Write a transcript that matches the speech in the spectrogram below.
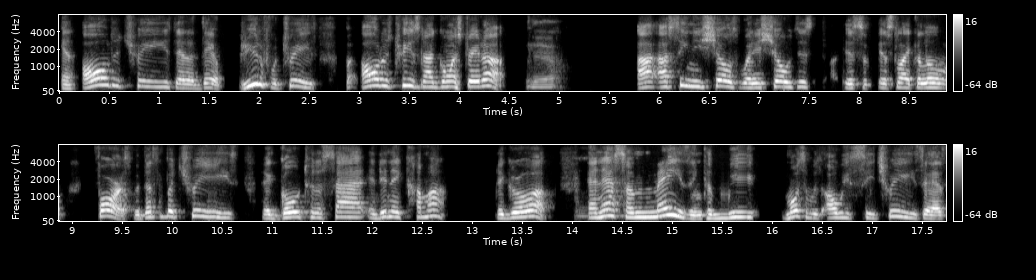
And all the trees that are there, beautiful trees, but all the trees are not going straight up. Yeah. I, I've seen these shows where they show this, it's, it's like a little forest, but nothing but trees that go to the side and then they come up, they grow up. And that's amazing because we, most of us always see trees as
